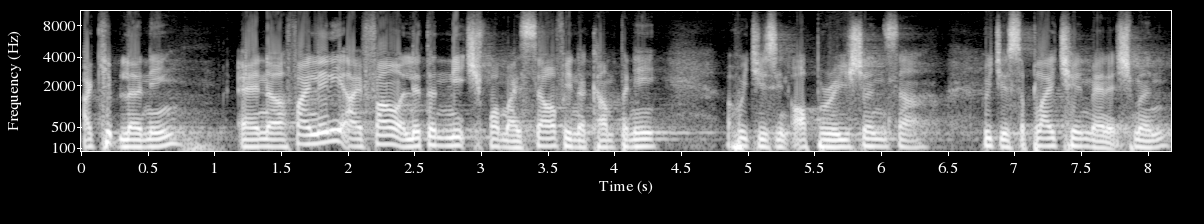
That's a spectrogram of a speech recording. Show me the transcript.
I keep learning. And uh, finally, I found a little niche for myself in a company, which is in operations, uh, which is supply chain management.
